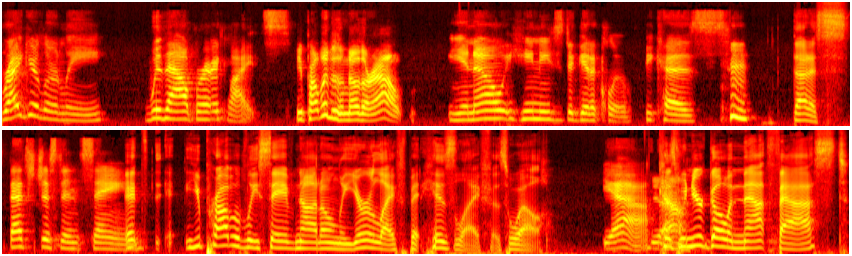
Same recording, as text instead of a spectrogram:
regularly without brake lights He probably doesn't know they're out. you know he needs to get a clue because hmm. That is that's just insane it you probably saved not only your life but his life as well. yeah Because Yeah. when you're going that fast,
